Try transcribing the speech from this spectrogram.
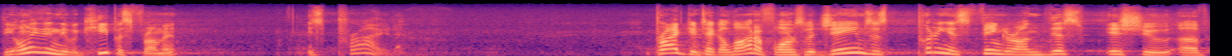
The only thing that would keep us from it is pride. pride can take a lot of forms, but James is putting his finger on this issue of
